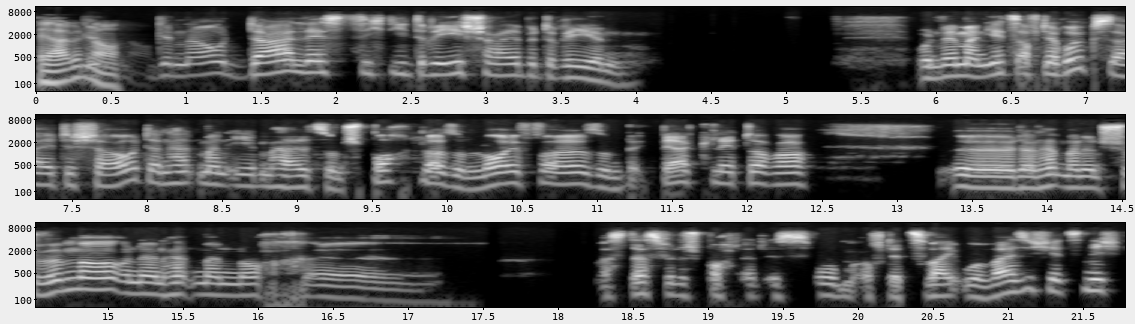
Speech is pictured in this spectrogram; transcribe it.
Ja, genau. Ge genau da lässt sich die Drehscheibe drehen. Und wenn man jetzt auf der Rückseite schaut, dann hat man eben halt so einen Sportler, so einen Läufer, so einen Bergkletterer, Äh, dann hat man einen Schwimmer und dann hat man noch, äh, was das für eine Sportart ist, oben auf der 2 Uhr, weiß ich jetzt nicht.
